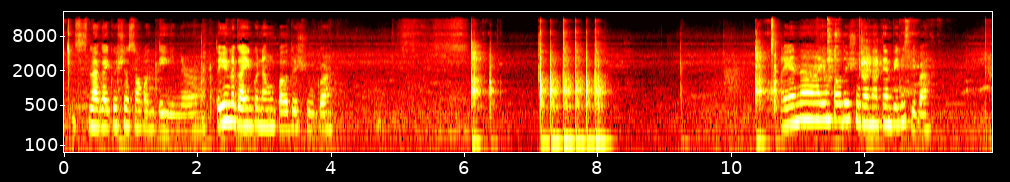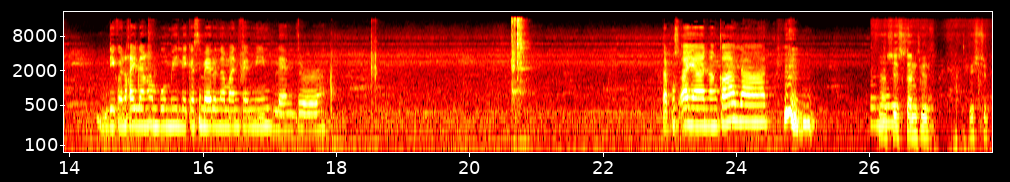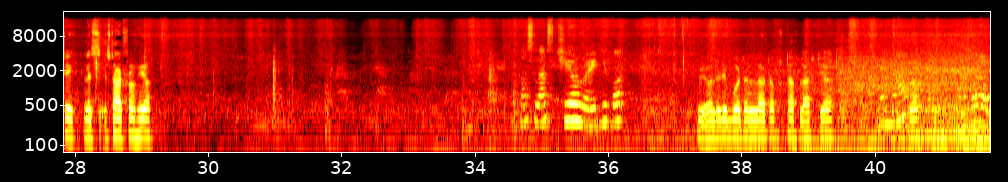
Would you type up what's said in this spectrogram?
Tapos lagay ko siya sa container. Ito yung lagayin ko ng powder sugar. Ayan na yung powder sugar natin. Ang bilis, di ba? Hindi ko na kailangan bumili kasi meron naman kami blender. Tapos ayan, ang kalat. No, she's confused. Wish to take? Let's start from here. Because last year we already bought. We already bought a lot of stuff last year. So,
